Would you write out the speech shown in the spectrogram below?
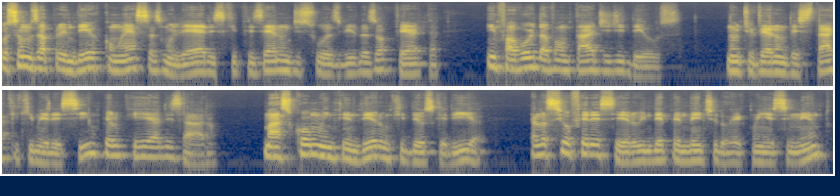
possamos aprender com essas mulheres que fizeram de suas vidas oferta em favor da vontade de Deus. Não tiveram destaque que mereciam pelo que realizaram, mas como entenderam que Deus queria, elas se ofereceram independente do reconhecimento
